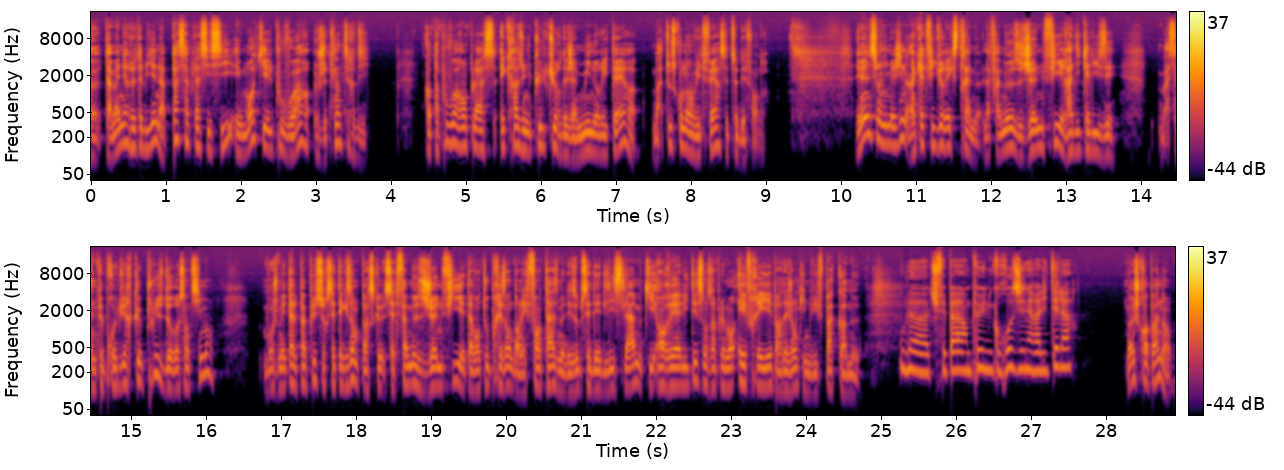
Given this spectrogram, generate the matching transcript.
euh, ta manière de t'habiller n'a pas sa place ici, et moi qui ai le pouvoir, je te l'interdis. Quand un pouvoir en place écrase une culture déjà minoritaire, bah, tout ce qu'on a envie de faire, c'est de se défendre. Et même si on imagine un cas de figure extrême, la fameuse jeune fille radicalisée, bah, ça ne peut produire que plus de ressentiment. Bon, je m'étale pas plus sur cet exemple parce que cette fameuse jeune fille est avant tout présente dans les fantasmes des obsédés de l'islam qui en réalité sont simplement effrayés par des gens qui ne vivent pas comme eux. Oula, tu fais pas un peu une grosse généralité là? Moi, je crois pas, non.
